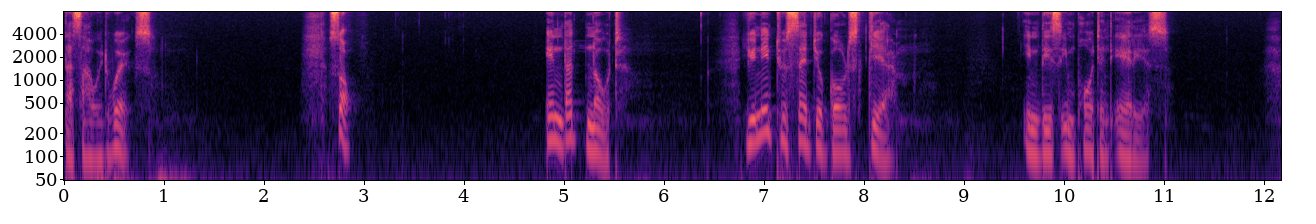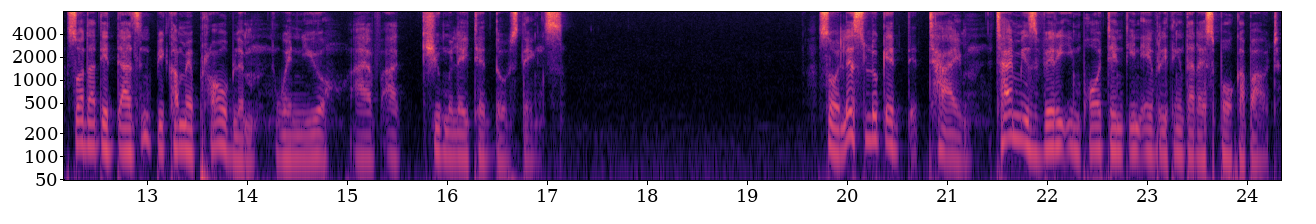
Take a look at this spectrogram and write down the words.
That's how it works. So, in that note, you need to set your goals clear in these important areas so that it doesn't become a problem when you have accumulated those things. So let's look at time. Time is very important in everything that I spoke about.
